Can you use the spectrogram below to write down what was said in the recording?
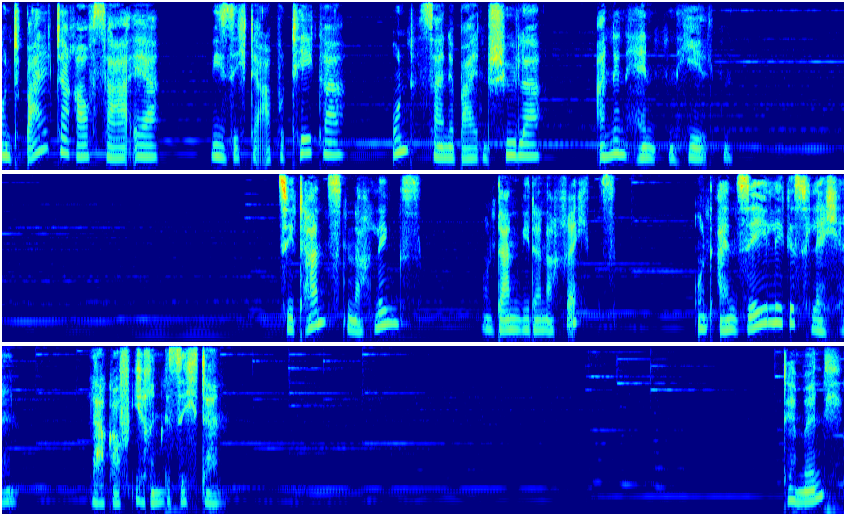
und bald darauf sah er, wie sich der Apotheker und seine beiden Schüler an den Händen hielten. Sie tanzten nach links und dann wieder nach rechts, und ein seliges Lächeln lag auf ihren Gesichtern. Der Mönch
